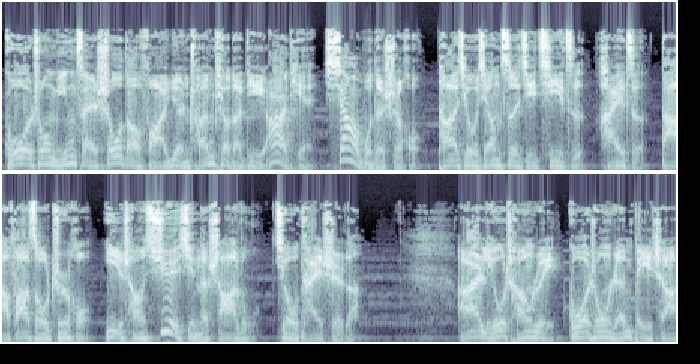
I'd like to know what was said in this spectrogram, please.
郭忠明在收到法院传票的第二天下午的时候，他就将自己妻子、孩子打发走之后，一场血腥的杀戮就开始了。而刘长瑞、郭忠仁被杀，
